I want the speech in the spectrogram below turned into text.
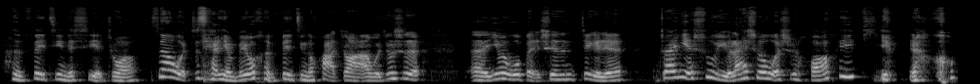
很费劲的卸妆。虽然我之前也没有很费劲的化妆啊，我就是，呃，因为我本身这个人专业术语来说我是黄黑皮，然后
